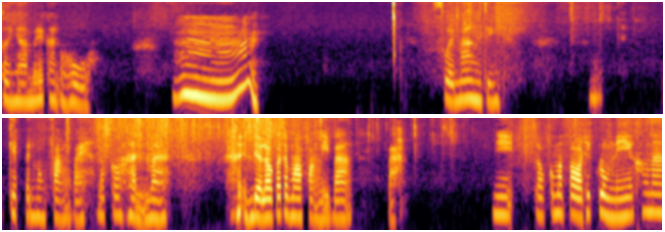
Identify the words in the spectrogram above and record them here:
สวยงามไปด้วยกัน โอ้โหสวยมากจริง เก็บเป็นฝั่งไป แล้วก็หันมา เดี๋ยวเราก็จะมาฝั่งนี้บ้างปะนี่เราก็มาต่อที่กลุ่มนี้ข้างหน้า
